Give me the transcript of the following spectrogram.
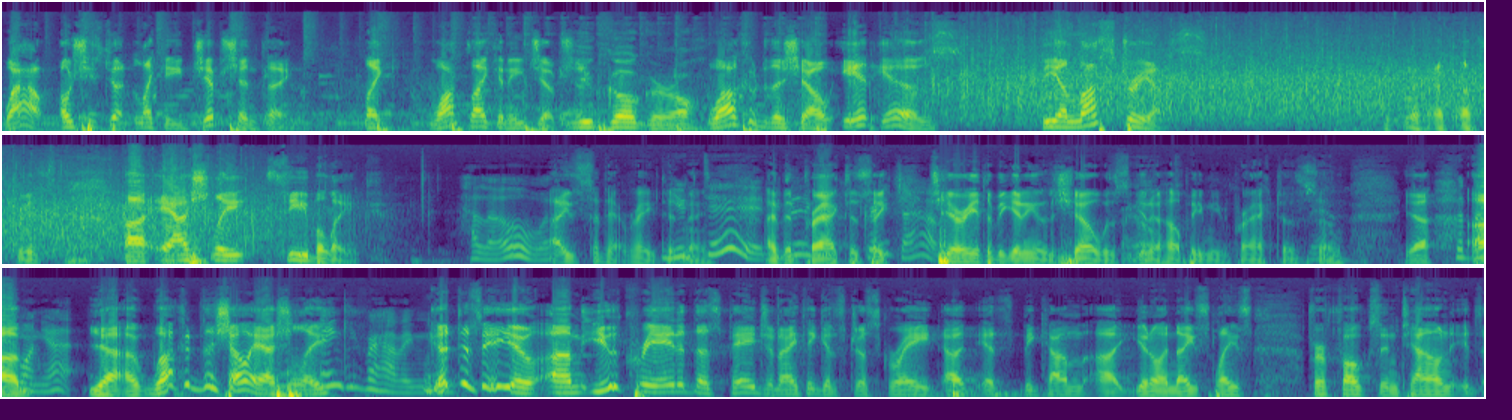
Wow. Oh, she's doing like an Egyptian thing. Like walk like an Egyptian. You go, girl. Welcome to the show. It is the illustrious, illustrious uh, Ashley Siebelink. Hello. I said that right, didn't You I? did. I've You been did. practicing. Jerry at the beginning of the show was, you know, helping me practice. So, yeah, The best one yet. Yeah, uh, welcome to the show, Ashley. Thank you for having me. Good to see you. Um, you created this page, and I think it's just great. Uh, it's become, uh, you know, a nice place for folks in town. It's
